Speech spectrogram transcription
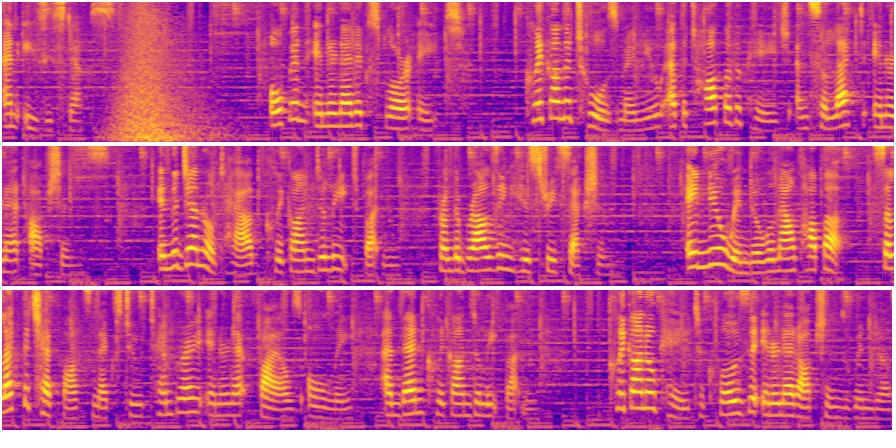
and easy steps. Open Internet Explorer 8. Click on the Tools menu at the top of the page and select Internet Options. In the General tab, click on Delete button from the Browsing History section. A new window will now pop up. Select the checkbox next to Temporary Internet Files Only and then click on Delete button. Click on OK to close the Internet Options window.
